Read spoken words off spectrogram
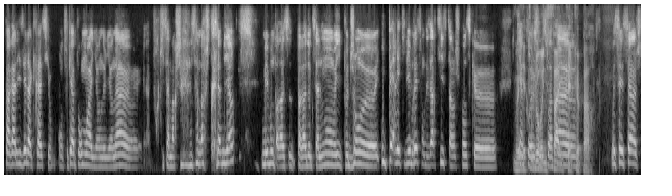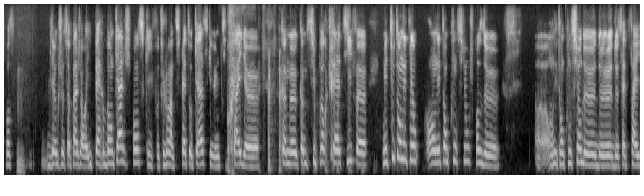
paralyser la création. En tout cas pour moi, il y en, il y en a euh, pour qui ça marche ça marche très bien. Mais bon para- paradoxalement, oui, peu de gens hyper équilibrés sont des artistes. hein. Je pense que Oui, il y a toujours une faille pas, quelque part. Oui, c'est ça. Je pense Hmm. bien que je sois pas genre hyper bancal, je pense qu'il faut toujours un petit pet au casque, une petite faille euh, comme euh, comme support créatif, euh, mais tout en étant en étant conscient, je pense de en étant conscient de, de, de cette faille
